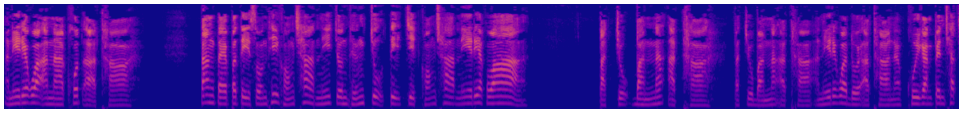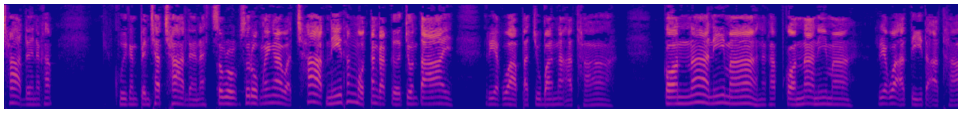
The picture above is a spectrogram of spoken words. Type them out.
อันนี้เรียกว่าอนาคตอาถาตั้งแต่ปฏิสนธิของชาตินี้จนถึงจุติจิตของชาตินี้เรียกว่า ปัจจุบันนอัฏฐา ปัจจุบันนอัฏฐาอันนี้เรียกว่าโดยอัฏฐานะคุยกันเป็นชาติชาติเลยนะครับ คุยกันเป็นชาติชาติเลยนะสรุปสรุปง่ายๆว่าชาตินี้ทั้งหมดตั้งแต่เกิดจนตาย เรียกว่าปัจจุบันนอัฏฐาก่อนหน้านี้มานะครับ ก่อนหน้านี้มา เรียกว่าอตีตอัฏฐา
